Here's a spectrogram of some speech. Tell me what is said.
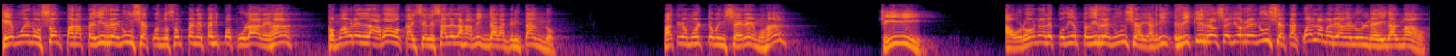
Qué buenos son para pedir renuncia cuando son PNP y populares, ¿ah? Como abren la boca y se les salen las amígdalas gritando. Patria o muerto venceremos, ¿ah? Sí. A Orona le podían pedir renuncia y a Ricky Rosselló renuncia. ¿Te acuerdas, María de Lourdes y Dalmao?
